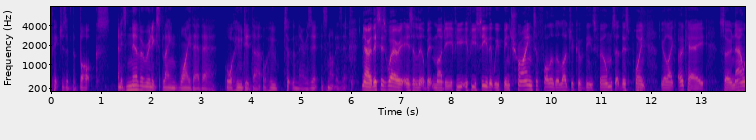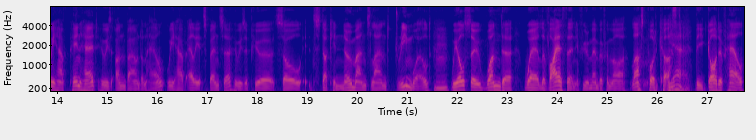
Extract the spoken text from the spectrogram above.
pictures of the box, and it's never really explained why they're there or who did that or who took them there. Is it? It's not, is it? No, this is where it is a little bit muddy. If you if you see that we've been trying to follow the logic of these films at this point, you're like, okay, so now we have Pinhead, who is unbound on hell. We have Elliot Spencer, who is a pure soul stuck in no man's land dream world. Hmm. We also wonder where Leviathan, if you remember from our last podcast, Yeah. the god of hell,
